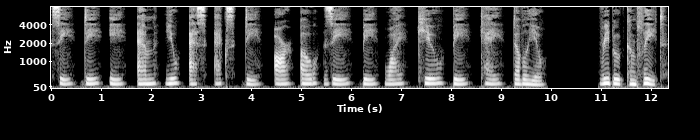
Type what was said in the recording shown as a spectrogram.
C D E M U S X D R O Z B Y Q B K W. Reboot complete.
